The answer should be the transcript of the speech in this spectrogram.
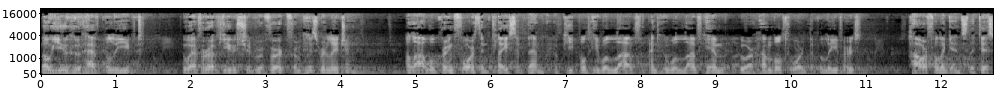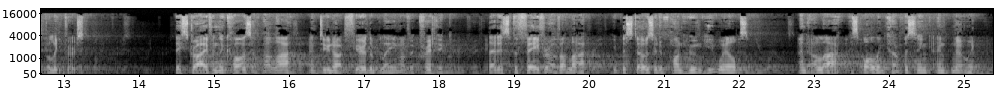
O you who have believed, whoever of you should revert from his religion, Allah will bring forth in place of them a people He will love and who will love Him who are humble toward the believers, powerful against the disbelievers. They strive in the cause of Allah and do not fear the blame of a critic. That is the favor of Allah. He bestows it upon whom He wills. And Allah is all encompassing and knowing.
